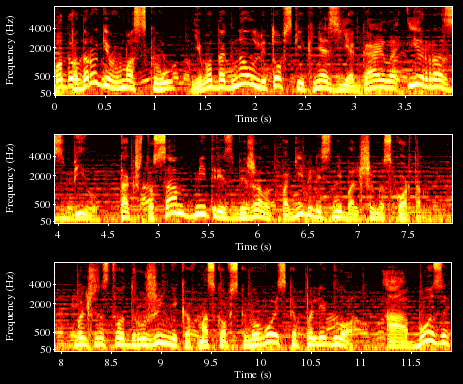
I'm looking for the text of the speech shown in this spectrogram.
По дороге в Москву его догнал литовский князь Ягайло и разбил, так что сам Дмитрий сбежал от погибели с небольшим эскортом. Большинство дружинников московского войска полегло, а обозы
